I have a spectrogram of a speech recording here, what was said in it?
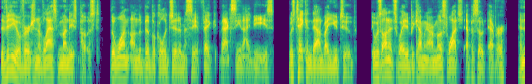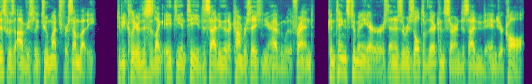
The video version of last Monday's post the one on the biblical legitimacy of fake vaccine IDs, was taken down by YouTube. It was on its way to becoming our most watched episode ever, and this was obviously too much for somebody. To be clear, this is like AT&T deciding that a conversation you're having with a friend contains too many errors and as a result of their concern deciding to end your call.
